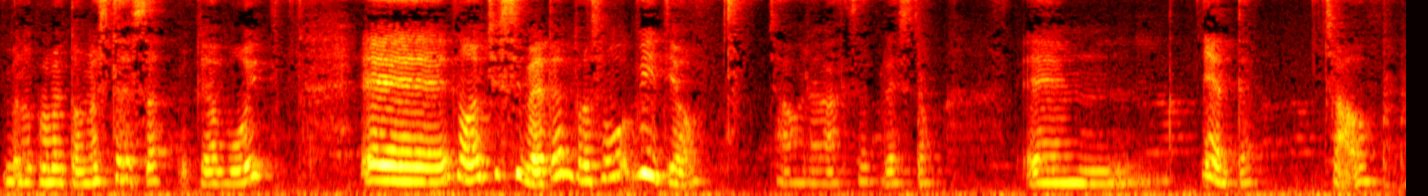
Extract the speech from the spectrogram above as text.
me lo prometto a me stessa, perché a voi. E noi ci si vede al prossimo video. Ciao ragazzi, a presto. E, ehm, niente, ciao.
